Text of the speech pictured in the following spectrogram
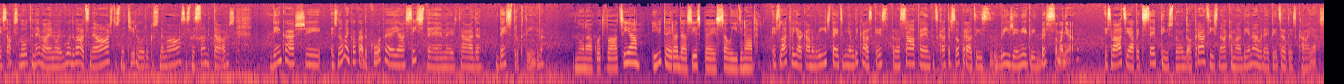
Es absolūti nevainoju godu vārds ne ārstus, ne ķirurgus, ne māsas, ne sanitārus. Vienkārši es domāju, ka kaut kāda kopējā sistēma ir tāda destruktīva. Nonākot Vācijā, Ivitai radās iespējas salīdzināt. Es Latvijā, kā man vīrs teica, viņam likās, ka es no sāpēm pēc katras operācijas brīžiem iekrītu bezsamaņā. Es Vācijā pēc septiņu stundu operācijas nākamā dienā varēju piecelties kājās.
